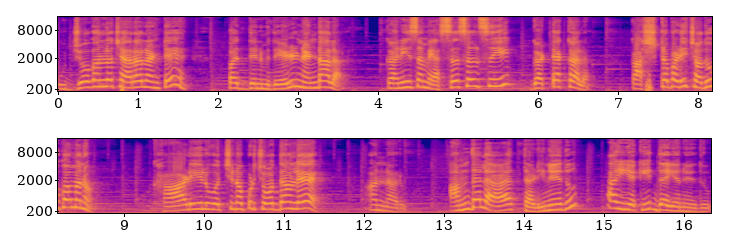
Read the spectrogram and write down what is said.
ఉద్యోగంలో చేరాలంటే పద్దెనిమిదేళ్ళు నిండాల. కనీసం ఎస్ఎస్ఎల్సి గట్టెక్కాల. కష్టపడి చదువుకోమను ఖాళీలు వచ్చినప్పుడు చూద్దాంలే అన్నారు. అందల తడినేదు అయ్యకి దయనేదు.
